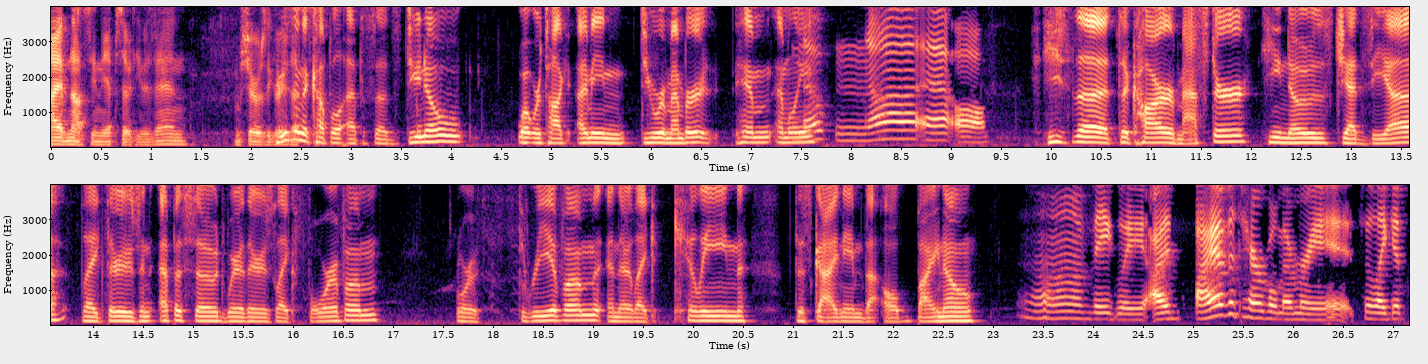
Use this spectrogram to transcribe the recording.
I have not seen the episode he was in. I'm sure it was a great He's in a couple episodes. Do you know what we're talking? I mean, do you remember him, Emily? nope, not at all. He's the Dahar master. He knows Jadzia. Like, there's an episode where there's like four of them, or three of them, and they're like killing this guy named the albino. Uh, vaguely. I I have a terrible memory, so like it's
